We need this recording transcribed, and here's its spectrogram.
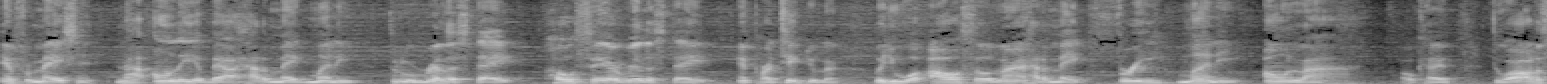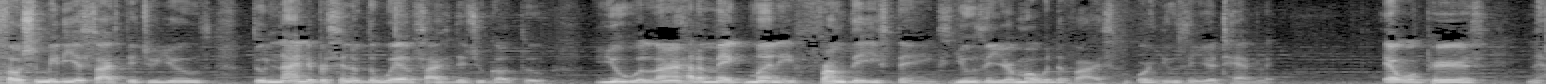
information, not only about how to make money through real estate, wholesale real estate in particular, but you will also learn how to make free money online. Okay? Through all the social media sites that you use, through 90% of the websites that you go through, you will learn how to make money from these things using your mobile device or using your tablet. Edward Pierce. Now,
